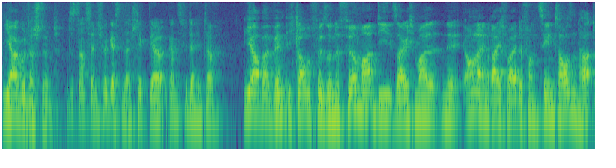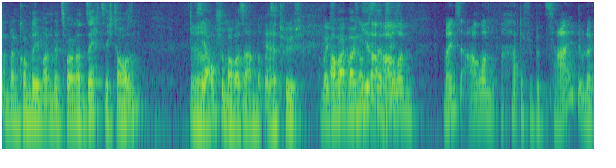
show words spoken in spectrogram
Ja, gut, das stimmt. das darfst du ja nicht vergessen, da steckt ja ganz viel dahinter. Ja, aber wenn, ich glaube, für so eine Firma, die, sage ich mal, eine Online-Reichweite von 10.000 hat und dann kommt da jemand mit 260.000, ist ja auch schon mal was Ja, anderes. natürlich. Aber, ich Aber bei mich, mir ist natürlich- Aaron, meinst du, Aaron hat dafür bezahlt? Oder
